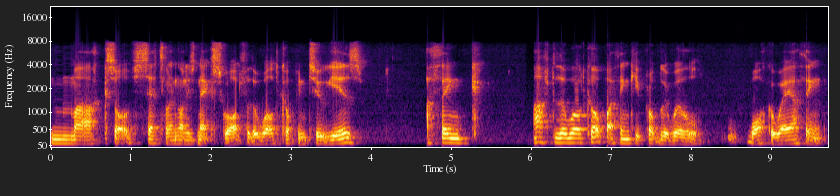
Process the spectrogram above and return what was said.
Mark sort of settling on his next squad for the World Cup in two years. I think after the World Cup, I think he probably will walk away. I think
